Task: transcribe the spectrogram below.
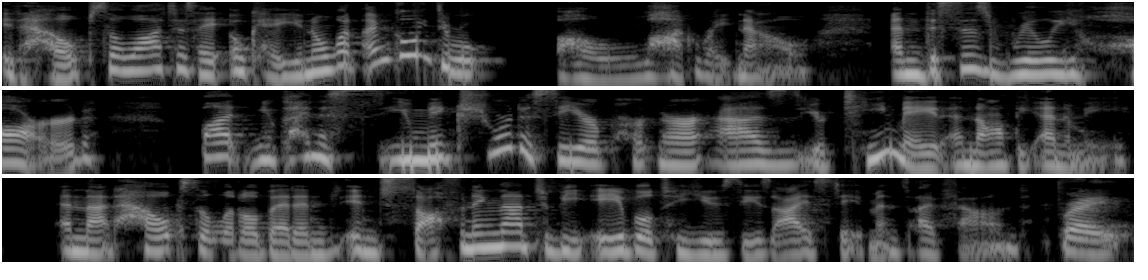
it helps a lot to say, okay, you know what? I'm going through a lot right now. And this is really hard. But you kind of, you make sure to see your partner as your teammate and not the enemy. And that helps a little bit in, in softening that to be able to use these I statements I've found. Right.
